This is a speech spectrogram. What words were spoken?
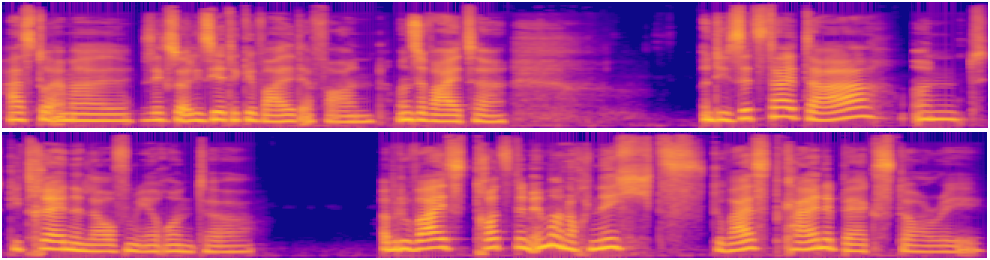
Hast du einmal sexualisierte Gewalt erfahren? Und so weiter. Und die sitzt halt da und die Tränen laufen ihr runter. Aber du weißt trotzdem immer noch nichts. Du weißt keine Backstory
